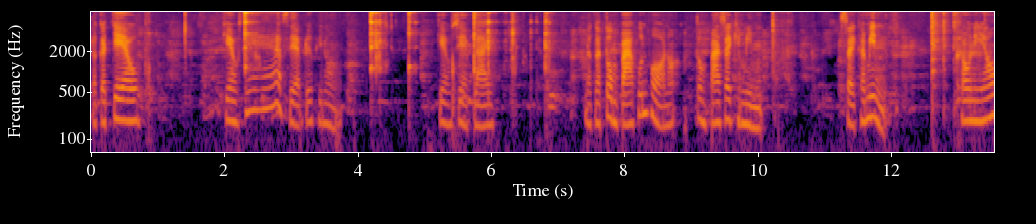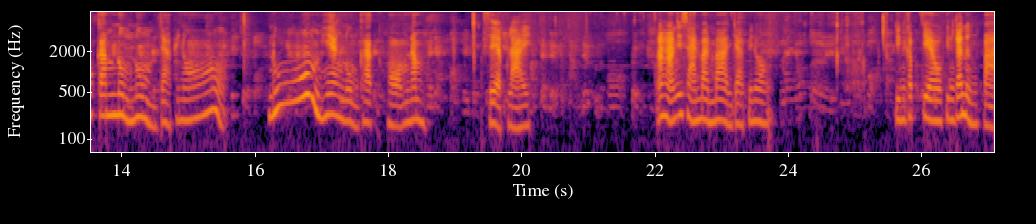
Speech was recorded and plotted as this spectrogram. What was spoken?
แล้วก็แจวแจวแซบแซบเด้อพี่น้องแจวแซบลายแล้วก็ต้มปลาคุ้นพอเนาะต้มปลาใส่ขมิ้นใส่ขมิ้นข้าวเหนียวกำนุ่มๆจ้าพี่น้อง นุ่มแห้งนุ่มคักหอมน้ำแซ่บหลาย อาหารอีสานบ้านๆจ้าพี่น้อง กินกับเจียวกินกับหนึ่งปลา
